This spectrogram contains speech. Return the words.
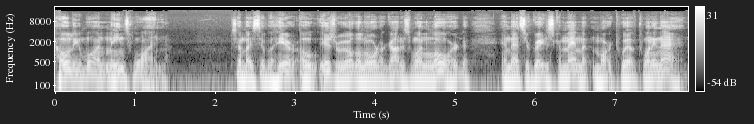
Holy One means one. Somebody said, Well, here, O Israel, the Lord our God is one Lord, and that's the greatest commandment in Mark 12, 29.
